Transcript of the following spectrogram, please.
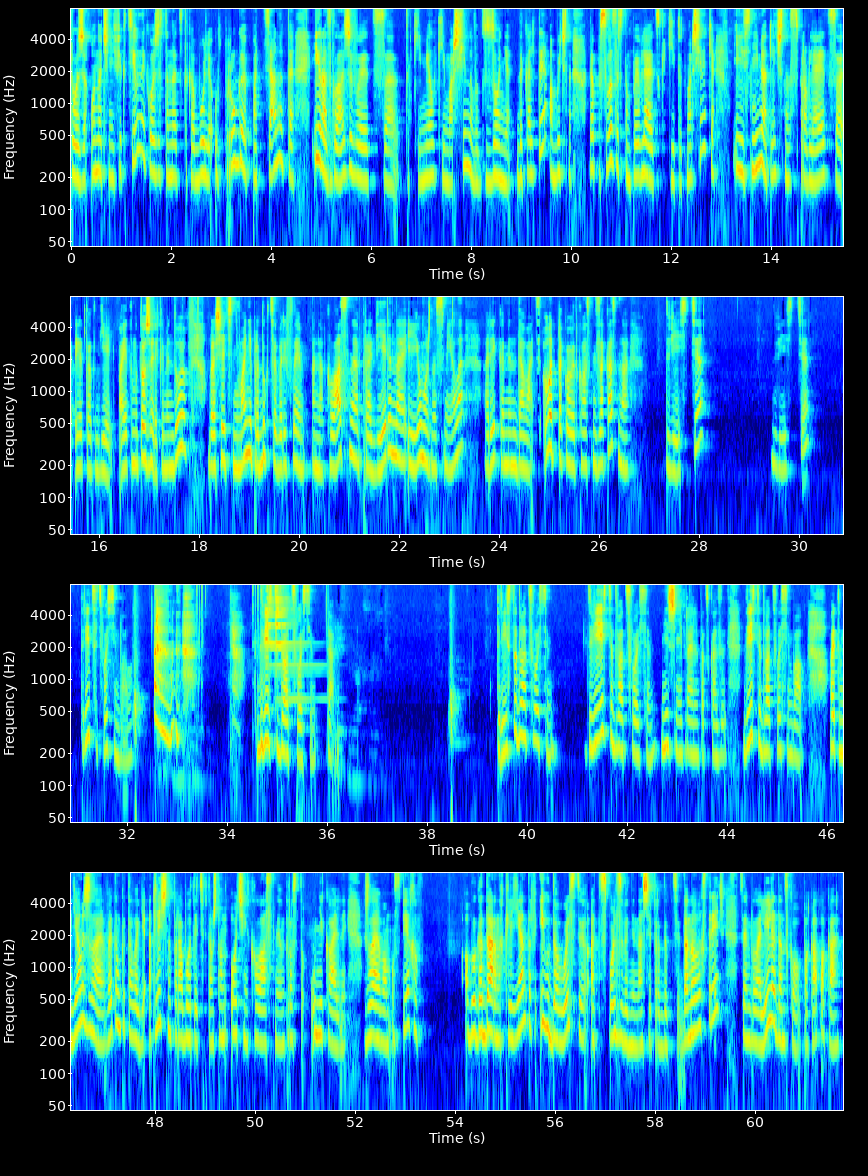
тоже. Он очень эффективный кожа становится такая более упругая подтянутая и разглаживается такие мелкие морщины вот в зоне декольте. Обычно да, с возрастом появляются какие-то тут морщинки и с ними отлично справляется этот гель. Поэтому тоже рекомендую. Обращайте внимание продукция oriflame она классная проверенная и ее можно смело рекомендовать. Вот такой вот классный заказ на 200 238 баллов. 228 да. 328 228 Миша неправильно подсказывает. 228 баллов. Поэтому я вам желаю в этом каталоге отлично поработайте потому что он очень классный он просто уникальный. Желаю вам успехов благодарных клиентов и удовольствия от использования нашей продукции. До новых встреч! С вами была Лилия Донскова пока-пока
